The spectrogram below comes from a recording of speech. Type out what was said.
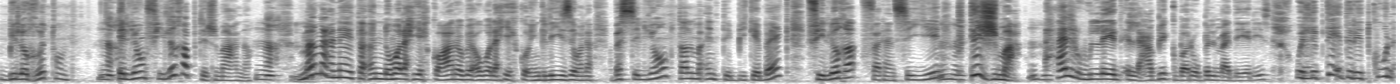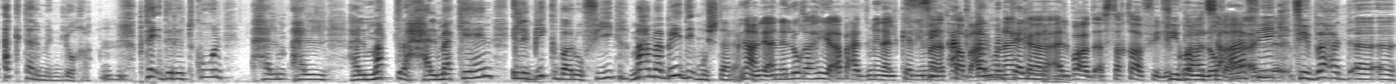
بلغتهم نعم. اليوم في لغة بتجمعنا نعم. ما معناتها إنه ما رح يحكوا عربي أو ما رح يحكوا إنجليزي ولا بس اليوم طالما أنت بكيبيك في لغة فرنسية مم. بتجمع هالولاد اللي عم يكبروا بالمدارس واللي بتقدر تكون أكثر من لغة. بتقدر تكون هال هال هالمطرح هالمكان اللي بيكبروا فيه مع مبادئ مشتركه نعم لأن اللغة هي أبعد من الكلمات طبعا هناك كلمة. البعد الثقافي لكل في بعد لغة ثقافي في بعد آه، آه،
